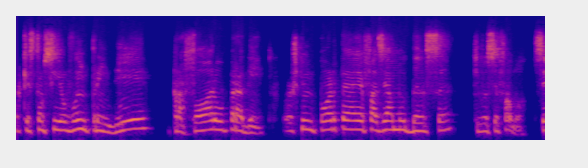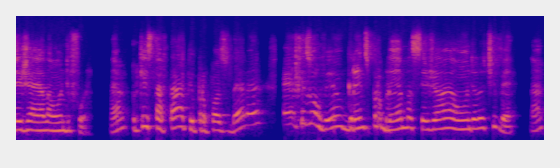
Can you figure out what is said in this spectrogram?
a questão se eu vou empreender para fora ou para dentro. Eu acho que o que importa é fazer a mudança que você falou, seja ela onde for. Né? Porque startup, o propósito dela é, é, resolver grandes problemas, seja onde ela estiver. Né?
